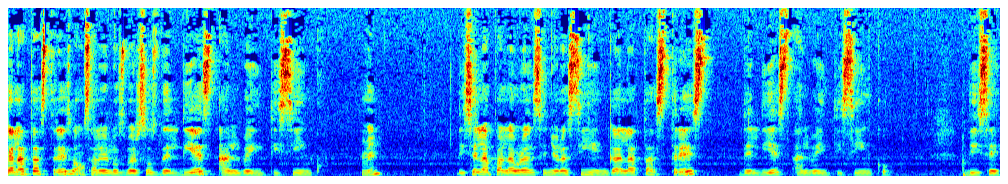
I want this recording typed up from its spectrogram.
Gálatas 3, vamos a leer los versos del 10 al 25. Dice la palabra del Señor así en Gálatas 3, del 10 al 25. Dice,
